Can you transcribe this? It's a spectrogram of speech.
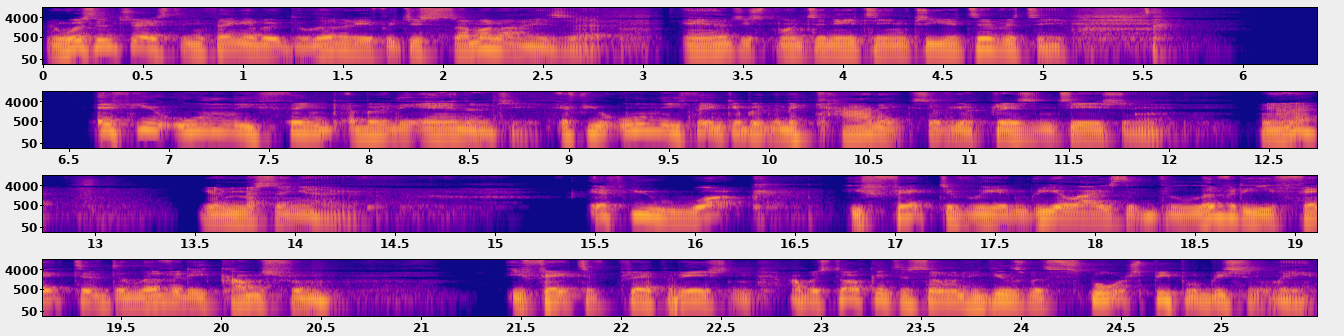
And what's interesting thing about delivery, if we just summarize it, energy, spontaneity, and creativity. If you only think about the energy, if you only think about the mechanics of your presentation, yeah, you're missing out. If you work effectively and realize that delivery, effective delivery comes from effective preparation. I was talking to someone who deals with sports people recently.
